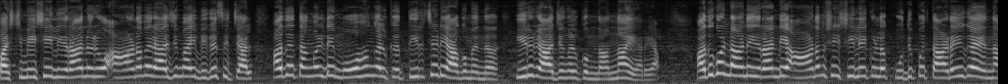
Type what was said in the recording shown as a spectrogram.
പശ്ചിമേഷ്യയിൽ ഇറാൻ ഒരു ആണവ രാജ്യമായി വികസിച്ചാൽ അത് തങ്ങളുടെ മോഹങ്ങൾക്ക് തിരിച്ചടിയാകുമെന്ന് ഇരു രാജ്യങ്ങൾക്കും നന്നായി അറിയാം. അതുകൊണ്ടാണ് ഇറാന്റെ ആണവശേഷിയിലേക്കുള്ള കുതിപ്പ് തടയുക എന്ന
